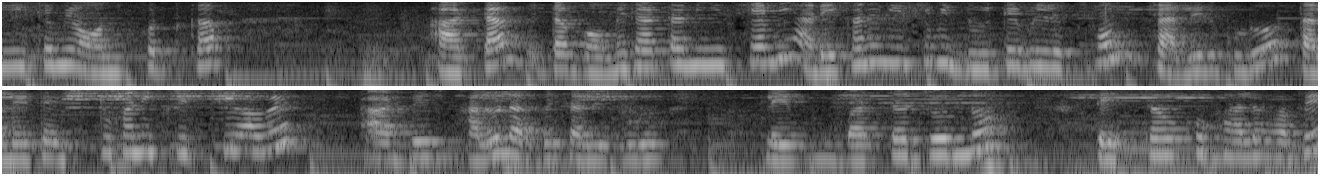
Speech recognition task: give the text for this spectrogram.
নিয়েছি আমি ওয়ান ফোর্থ কাপ আটা, এটা গমের আটা নিয়েছি আমি, আর এখানে নিয়েছি আমি দুই টেবিল স্পুন চালের গুঁড়ো। তাহলে এটা একটুখানি ক্রিপসি হবে, আর বেশ ভালো লাগবে চালের গুঁড়ো ফ্লেভারটার জন্য। টেস্টটাও খুব ভালো হবে।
